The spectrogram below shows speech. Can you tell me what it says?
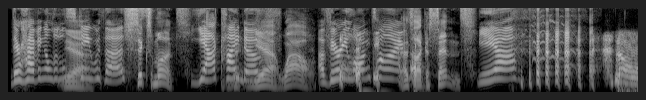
They're having a little Yeah. stay with us. Six months. Yeah, kind of. Yeah, wow. A very long time. That's like a sentence. yeah. No,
